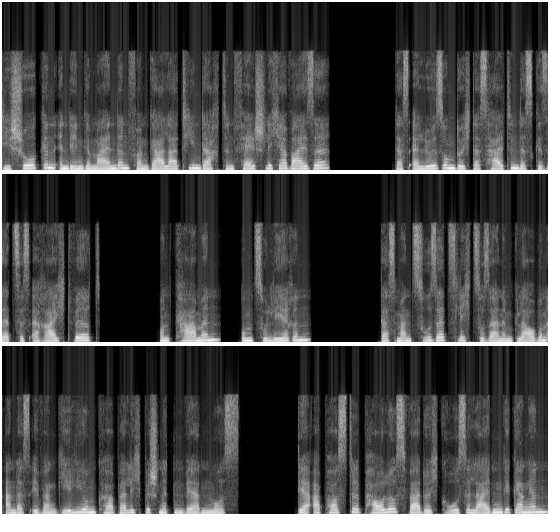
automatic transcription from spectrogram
Die Schurken in den Gemeinden von Galatin dachten fälschlicherweise, dass Erlösung durch das Halten des Gesetzes erreicht wird, und kamen, um zu lehren, dass man zusätzlich zu seinem Glauben an das Evangelium körperlich beschnitten werden muss. Der Apostel Paulus war durch große Leiden gegangen,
